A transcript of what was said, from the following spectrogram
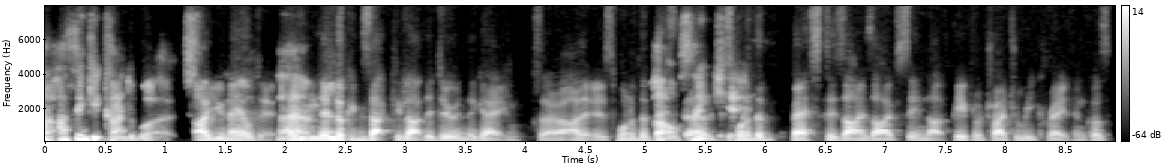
I, I think it kind of works. Oh, you nailed it. They, Um, they look exactly like they do in the game. So I, it's one of the best. Oh, uh, it's one of the best designs I've seen that people have tried to recreate them because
